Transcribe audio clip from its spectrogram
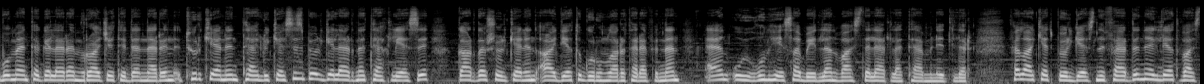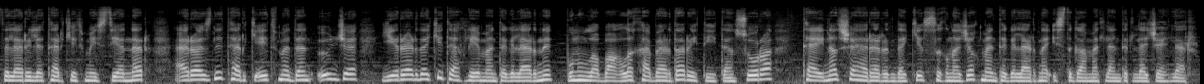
Bu məntəqələrə müraciət edənlərin Türkiyənin təhlükəsiz bölgələrinə təxliyəsi qardaş ölkənin aidiyyatı qurumları tərəfindən ən uyğun hesab edilən vasitələrlə təmin edilir. Fəlakət bölgəsini fərdi nəqliyyat vasitələri ilə tərk etmək istəyənlər ərazini tərk etmədən öncə yerlərdəki təxliyə məntəqələrini bununla bağlı xəbərdar etdikdən sonra təyinat şəhərlərindəki sığınacaq məntəqələrinə istiqamətləndiriləcəklər.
